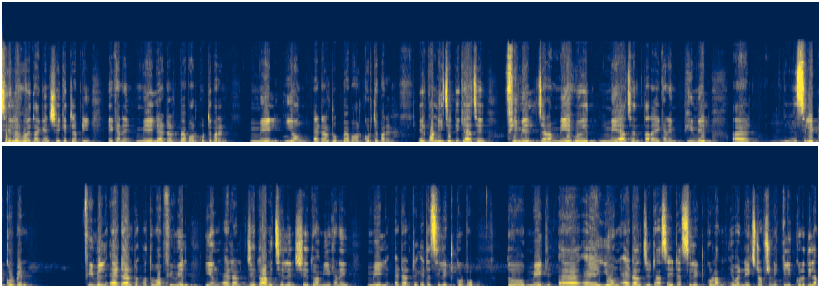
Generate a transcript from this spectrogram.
ছেলে হয়ে থাকেন, সেক্ষেত্রে আপনি এখানে মেল অ্যাডাল্ট ব্যবহার করতে পারেন মেল ইয়ং অ্যাডাল্টও ব্যবহার করতে পারেন। এরপর নিচের দিকে আছে ফিমেল যারা মেয়ে হয়ে, মেয়ে আছেন, তারা এখানে ফিমেল সিলেক্ট করবেন। ফিমেল অ্যাডাল্ট অথবা ফিমেল ইয়ং অ্যাডাল্ট যেহেতু আমি ছেলে, সেহেতু আমি এখানে মেল অ্যাডাল্ট এটা সিলেক্ট করব। তো মেড ইয়ং অ্যাডাল্ট যেটা আছে, এটা সিলেক্ট করলাম। এবার নেক্সট অপশানে ক্লিক করে দিলাম।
